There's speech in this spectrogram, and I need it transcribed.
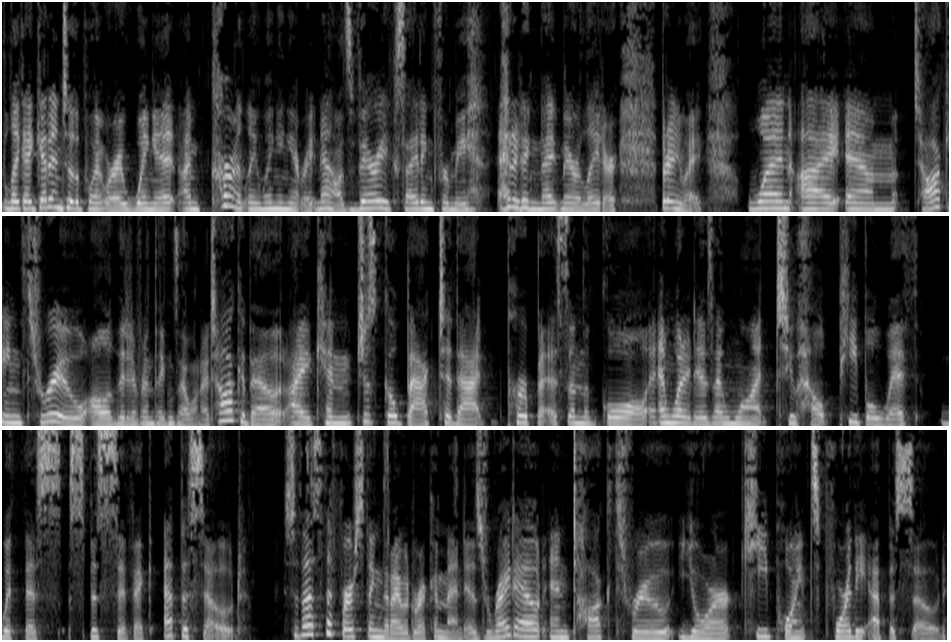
like, I get into the point where I wing it, I'm currently winging it right now. It's very exciting for me editing Nightmare later. But anyway, when I am talking through all of the different things I want to talk about, I can just go back to that purpose and the goal and what it is I want to help people with with this specific episode. So that's the first thing that I would recommend is write out and talk through your key points for the episode.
